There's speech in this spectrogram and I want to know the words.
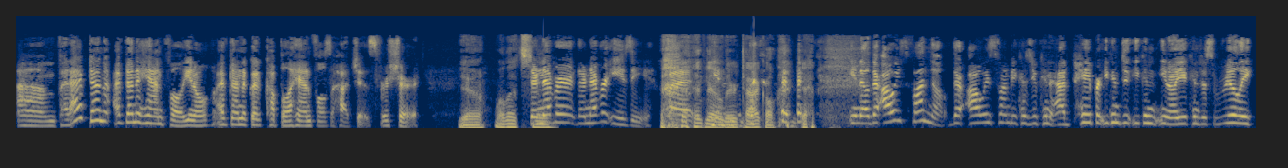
um, but I've done I've done a handful. You know, I've done a good couple of handfuls of hutches for sure. Yeah, well, that's they're uh, never they're never easy, but no, they're tackle. you know, they're always fun though. They're always fun because you can add paper. You can do you can you know you can just really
